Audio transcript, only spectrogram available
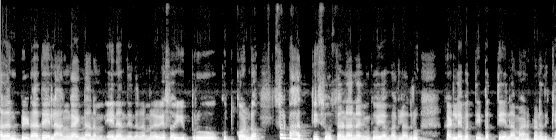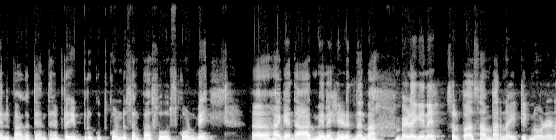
ಅದನ್ನು ಬಿಡೋದೇ ಇಲ್ಲ. ಹಂಗಾಗಿ ನಾನು ಏನಂದೆ ಅಂದರೆ ನಮ್ಮ ಮನೆಯವರಿಗೆ, ಸೊ ಇಬ್ಬರು ಕೂತ್ಕೊಂಡು ಸ್ವಲ್ಪ ಹತ್ತಿ ಸೋಸೋಣ. ನನಗೂ ಯಾವಾಗಲಾದರೂ ಕಡಲೆ ಬತ್ತಿ ಬತ್ತಿ ಎಲ್ಲ ಮಾಡ್ಕೊಳೋದಕ್ಕೆ ಹೆಲ್ಪ್ ಆಗುತ್ತೆ. ಅಂತ ಹೇಳ್ಬಿಟ್ಟು ಇಬ್ಬರು ಕೂತ್ಕೊಂಡು ಸ್ವಲ್ಪ ಸೋಸ್ಕೊಂಡ್ವಿ. ಹಾಗೆ ಅದಾದಮೇಲೆ ಹೇಳಿದ್ನಲ್ವ ಬೆಳಗ್ಗೆಯೇ ಸ್ವಲ್ಪ ಸಾಂಬಾರು ನೈಟಿಗೆ ನೋಡೋಣ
